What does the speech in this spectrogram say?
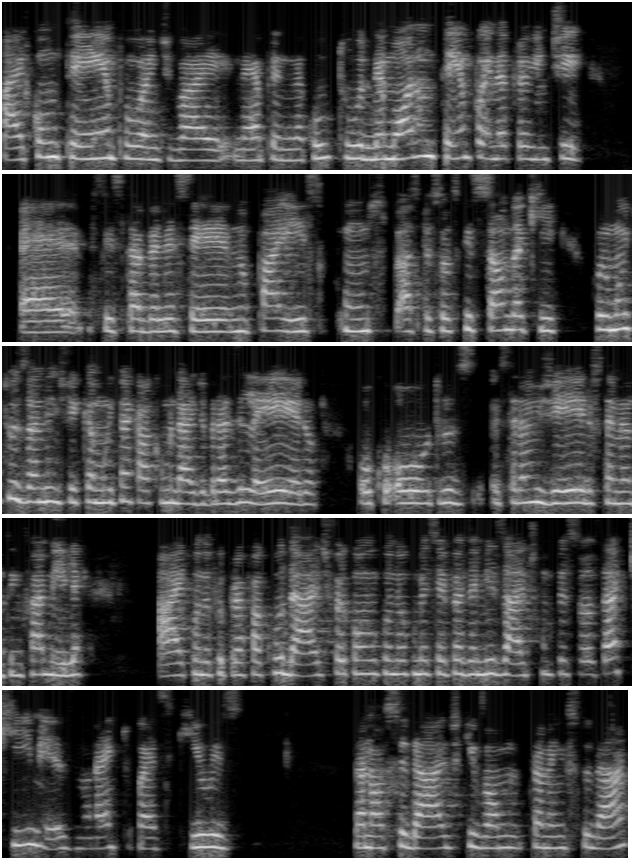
Aí, com o tempo, a gente vai, né, aprendendo a cultura. Demora um tempo ainda pra gente é, se estabelecer no país com as pessoas que são daqui. Por muitos anos, a gente fica muito naquela comunidade brasileira, ou com outros estrangeiros, também eu tenho família. Aí, quando eu fui pra faculdade, foi quando, quando eu comecei a fazer amizade com pessoas daqui mesmo, né? Que tu conhece Kiwis, da nossa cidade que vão também estudar.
